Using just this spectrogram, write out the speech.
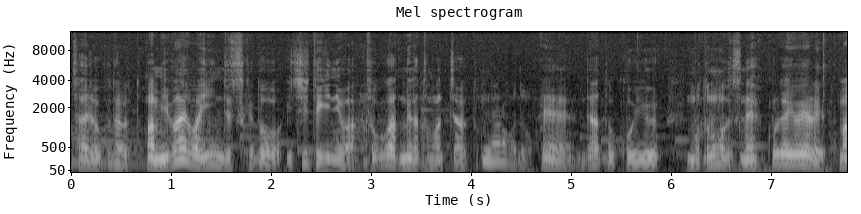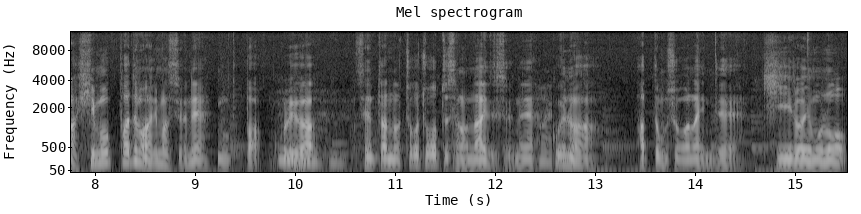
茶色くなると。まあ見栄えはいいんですけど一時的には。そこが目が止まっちゃうと。なるほど。ええ、であとこういう元の方ですね。これがいわゆるまあひもっぱでもありますよね。ひもっぱ。これがうんうん先端のちょこちょこっとしたのはないですよね、はい。こういうのはあってもしょうがないんで黄色いもの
